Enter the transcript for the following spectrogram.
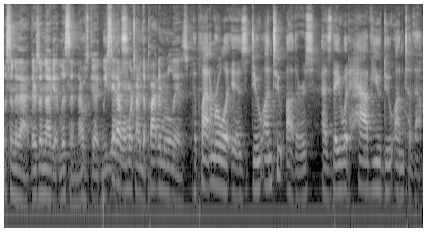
listen to that. There's a nugget. Listen, that was good. We say that one more time. The platinum rule is the platinum rule is do unto others as they would have you do unto them.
